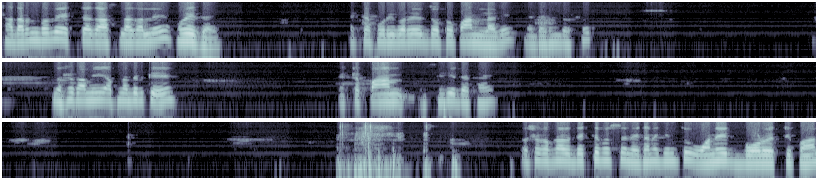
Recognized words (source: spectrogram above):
সাধারণভাবে একটা গাছ লাগালে হয়ে যায়। একটা পরিবারের যত পান লাগে দেখেন দর্শক। দর্শক, আমি আপনাদেরকে একটা পান ছিঁড়ে দেখাই। দর্শক, আপনারা দেখতে পাচ্ছেন এখানে কিন্তু অনেক বড় একটি পান।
